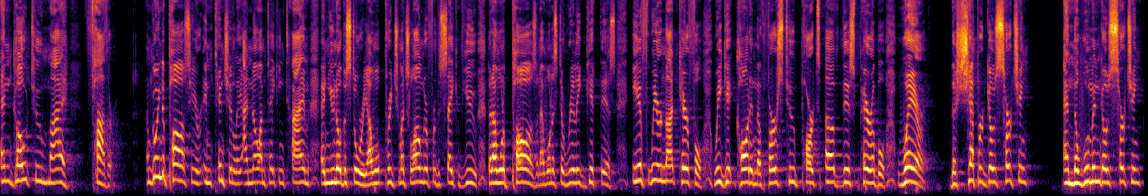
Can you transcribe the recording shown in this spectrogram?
and go to my Father I'm going to pause here intentionally. I know I'm taking time and you know the story. I won't preach much longer for the sake of you, but I want to pause and I want us to really get this. If we're not careful, we get caught in the first two parts of this parable where the shepherd goes searching and the woman goes searching.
